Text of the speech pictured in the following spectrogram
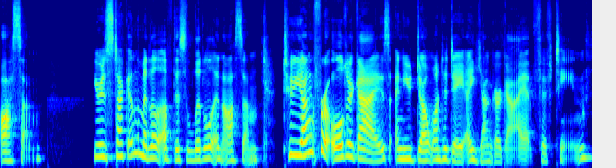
Awesome. You're stuck in the middle of this little and awesome. Too young for older guys, and you don't want to date a younger guy at 15.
